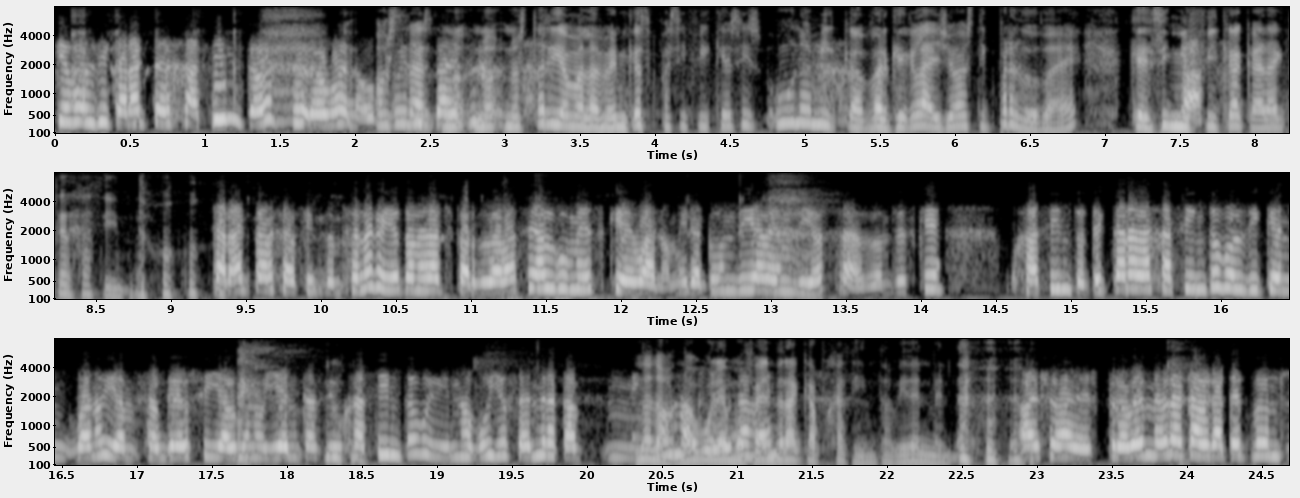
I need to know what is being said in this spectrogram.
què vol dir caràcter Jacinto, però bueno... dir ostres, que no, no, no estaria malament que especifiquessis una mica, perquè clar, jo estic perduda, eh? Què significa caràcter Jacinto? Caràcter Jacinto. Em sembla que jo també vaig perduda. Va ser algo més que, bueno, mira, que un dia vam dir, ostres, doncs és que Jacinto té cara de Jacinto, vol dir que, bueno, i em sap greu si hi ha algun oient que es diu Jacinto, vull dir, no vull ofendre cap ningú. No, no, no volem ofendre cap Jacinto, evidentment. Això és, però vam veure que el gatet doncs,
